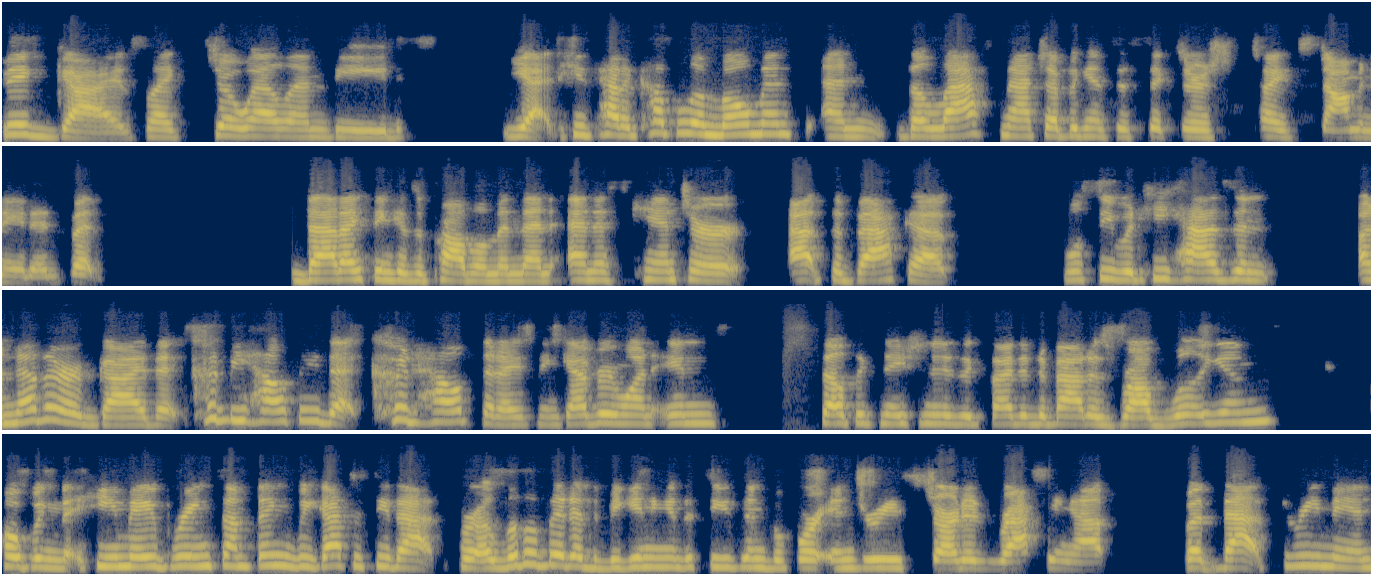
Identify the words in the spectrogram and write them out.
big guys like Joel Embiid yet. He's had a couple of moments, and the last matchup against the Sixers, Theis dominated. But that I think is a problem. And then Enes Kanter at the backup, we'll see what he has. And another guy that could be healthy, that could help, that I think everyone in Celtic Nation is excited about is Rob Williams, hoping that he may bring something. We got to see that for a little bit at the beginning of the season before injuries started racking up. But that three man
